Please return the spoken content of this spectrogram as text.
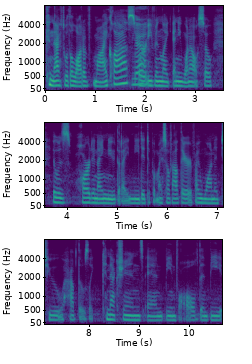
connect with a lot of my class Yeah. or even like anyone else. So it was hard, and I knew that I needed to put myself out there if I wanted to have those like connections and be involved and be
